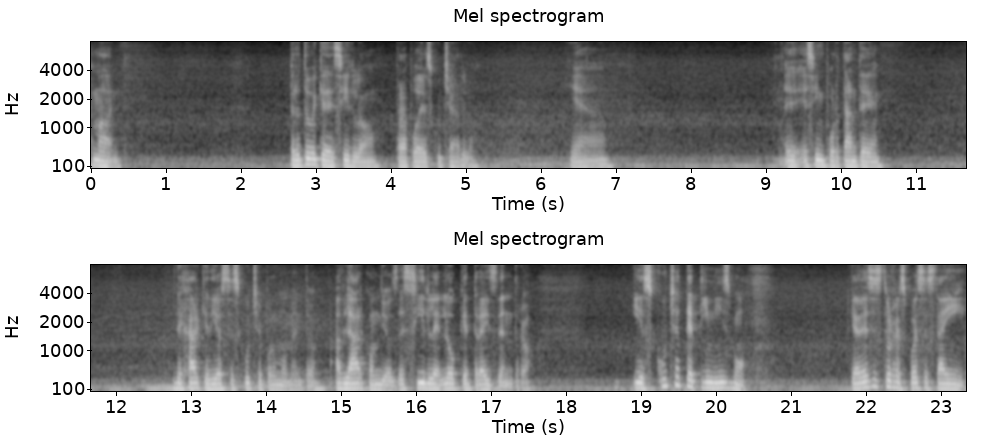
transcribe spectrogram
Come on. Pero tuve que decirlo para poder escucharlo. Yeah. Es importante dejar que Dios te escuche por un momento, hablar con Dios, decirle lo que traes dentro. Y escúchate a ti mismo, que a veces tu respuesta está ahí.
